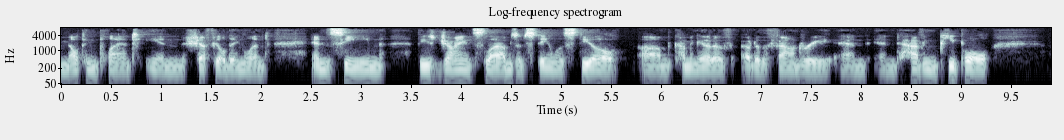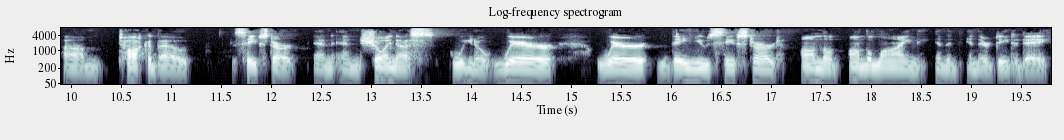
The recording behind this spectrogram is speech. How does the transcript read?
melting plant in Sheffield, England, and seeing these giant slabs of stainless steel um, coming out of out of the foundry, and and having people um, talk about safe start and and showing us you know where where they use Safe Start on the on the line in the in their day to day.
